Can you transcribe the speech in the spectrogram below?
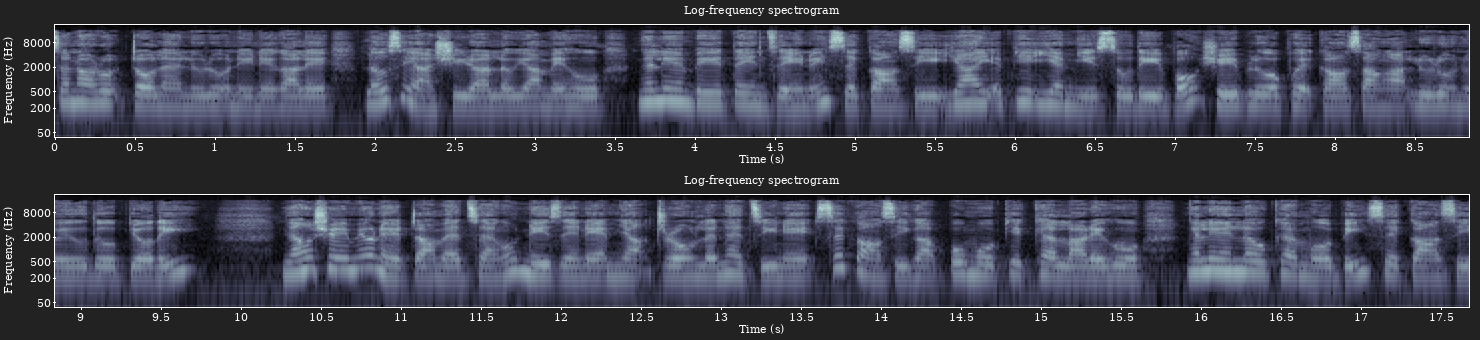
ကျွန်တော်တို့တော်လန်လူတို့အနေနဲ့ကလည်းလှုပ်ရှားရှိတာလုပ်ရမယ်ဟုငလင်ပေးသိမ့်ချိန်တွင်စစ်ကောင်စီယာယီအပြစ်ရက်မြေဆိုသည့်အပေါ်ရေဘလူးအဖွဲ့ကောင်ဆောင်ကလူတို့ຫນွေဦးတို့ပြောသည်ညောင်ရွှေမြို့နယ်တောင်ဘက်ခြမ်းကိုနေစဉ်နဲ့အမျှဒရုန်းလက်နက်ကြီးနဲ့စစ်ကောင်စီကပုံမပစ်ခတ်လာတဲ့ဟုငလင်းလောက်ခတ်မှုပြီးစစ်ကောင်စီ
